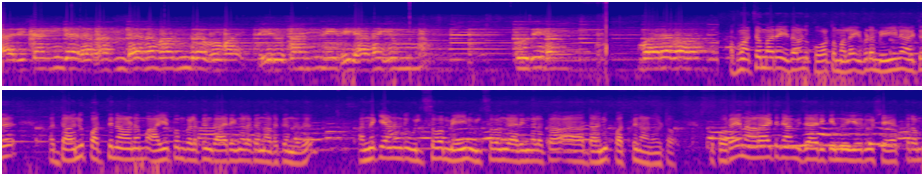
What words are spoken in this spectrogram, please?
ഹരിശങ്കര നന്ദന മന്ത്രവുമായി തിരുസന്നിധി അണയും. സുദിനം വരവാ. അപ്പം അച്ഛന്മാരെ ഇതാണ് കോട്ടമല. ഇവിടെ മെയിനായിട്ട് ധനു പത്തിനാണ് അയ്യപ്പം വിളക്കും കാര്യങ്ങളൊക്കെ നടക്കുന്നത്. അന്നൊക്കെയാണ് ഇതിന്റെ ഉത്സവം മെയിൻ ഉത്സവം കാര്യങ്ങളൊക്കെ ധനു പത്തിനാണ് കേട്ടോ. അപ്പോൾ കുറേ നാളായിട്ട് ഞാൻ വിചാരിക്കുന്നു ഈ ഒരു ക്ഷേത്രം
